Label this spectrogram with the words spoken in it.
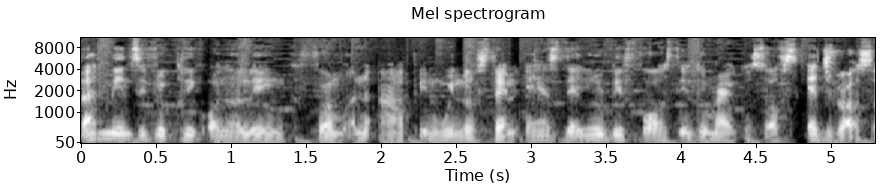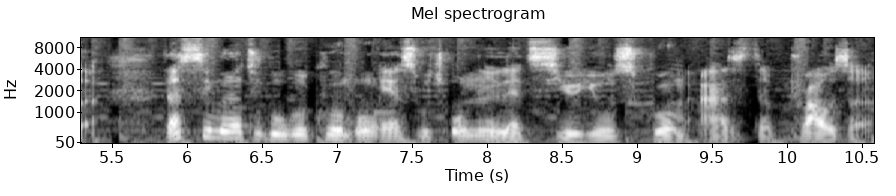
That means if you click on a link from an app in Windows 10 S, then you'll be forced into Microsoft's Edge browser. That's similar to Google Chrome OS, which only lets you use Chrome as the browser.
